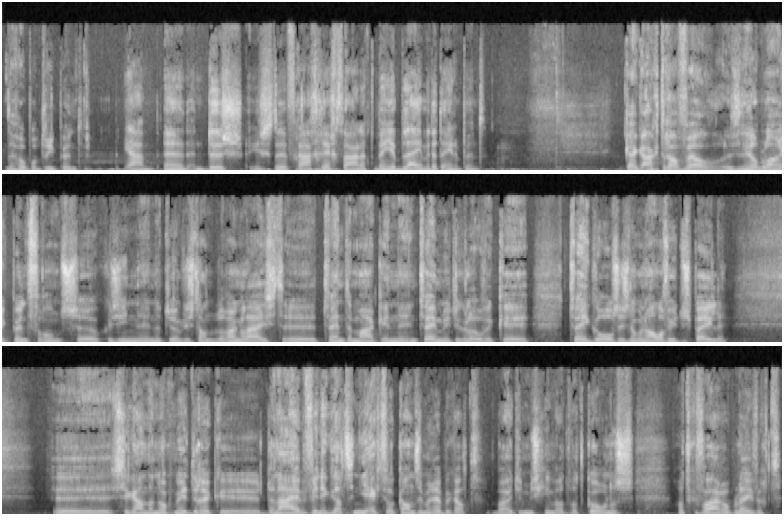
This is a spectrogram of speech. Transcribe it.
de hoop op drie punten. Ja, dus is de vraag gerechtvaardigd. Ben je blij met dat ene punt? Kijk, achteraf wel. Dat is een heel belangrijk punt voor ons. Uh, ook gezien uh, natuurlijk de stand op de ranglijst. Uh, Twente maakt in, in twee minuten geloof ik twee goals. is nog een half uur te spelen. ze gaan er nog meer drukken. daarna hebben, vind ik dat ze niet echt veel kansen meer hebben gehad. Buiten misschien wat, wat corners, wat gevaar oplevert.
